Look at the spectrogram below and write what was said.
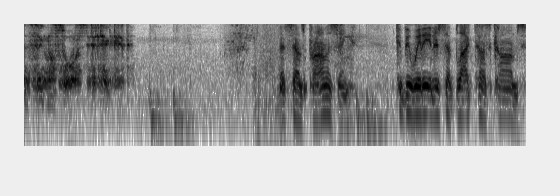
Signal source detected. That sounds promising. Could be a way to intercept Black Tusk comms.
